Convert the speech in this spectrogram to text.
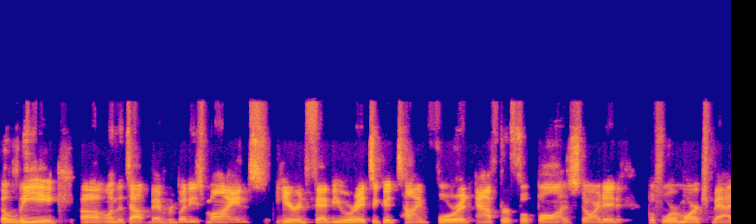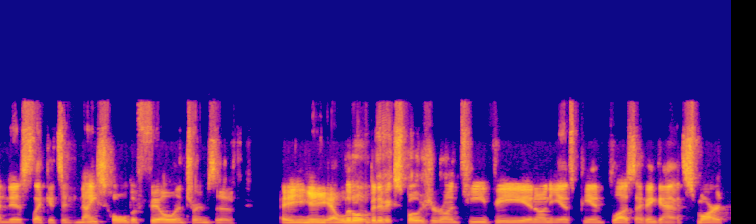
the league uh, on the top of everybody's minds here in February. It's a good time for it after football has started, before March Madness. Like, it's a nice hole to fill in terms of a, a little bit of exposure on TV and on ESPN Plus. I think that's smart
